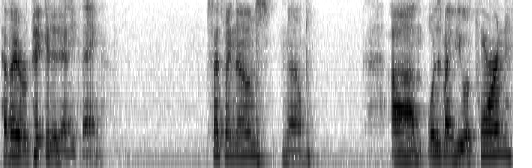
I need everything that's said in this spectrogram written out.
Have I ever picketed anything? Besides my nose? No. Um, what is my view of porn?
